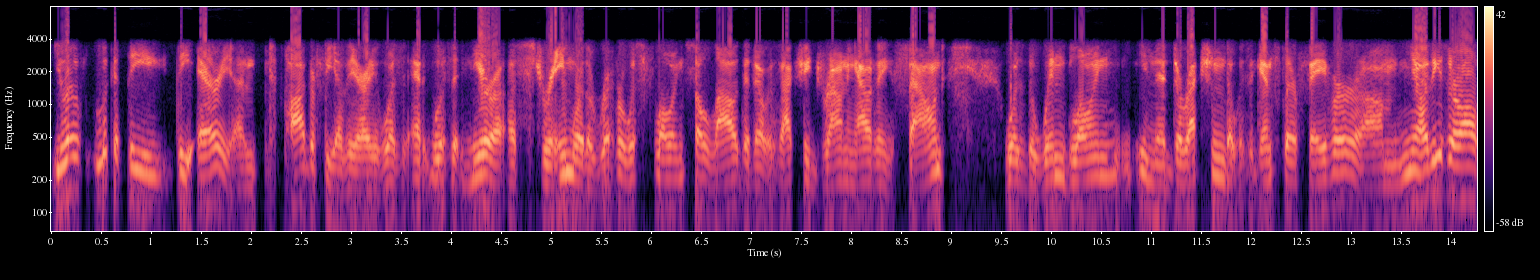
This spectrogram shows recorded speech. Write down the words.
you look, look at the the area and topography of the area. Was it was it near a, a stream where the river was flowing so loud that it was actually drowning out any sound? Was the wind blowing in a direction that was against their favor? Um, you know, these are all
